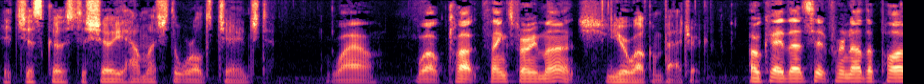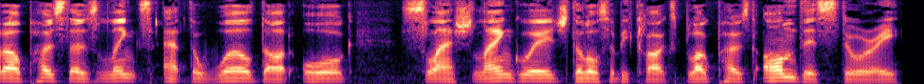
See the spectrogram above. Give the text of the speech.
it just goes to show you how much the world's changed. Wow. Well, Clark, thanks very much. You're welcome, Patrick. Okay, that's it for another pod. I'll post those links at theworld.org slash language. There'll also be Clark's blog post on this story,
